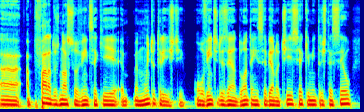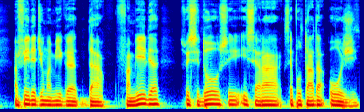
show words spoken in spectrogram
a, a fala dos nossos ouvintes aqui é, é muito triste. Um ouvinte dizendo: ontem recebi a notícia que me entristeceu. A filha de uma amiga da família suicidou-se e será sepultada hoje.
